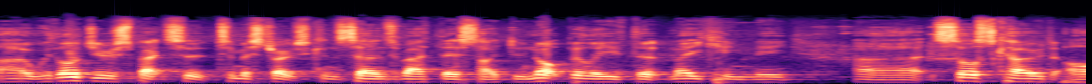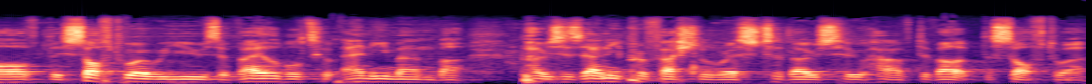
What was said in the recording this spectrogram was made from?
uh, with all due respect to, to Mr Oakes' concerns about this, I do not believe that making the uh, source code of the software we use available to any member poses any professional risk to those who have developed the software,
